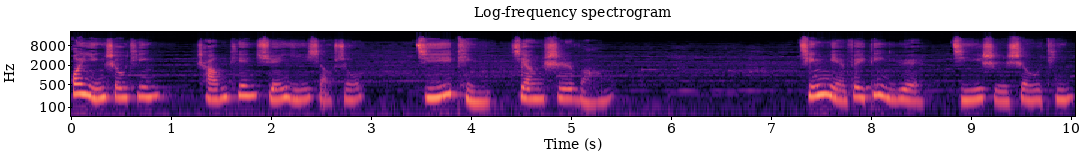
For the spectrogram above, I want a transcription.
欢迎收听长篇悬疑小说《极品僵尸王》，请免费订阅，及时收听。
